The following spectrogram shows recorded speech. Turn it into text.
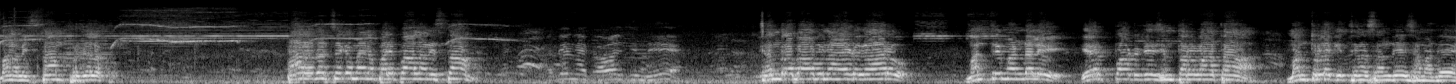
మనం ఇస్తాం ప్రజలకు. పారదర్శకమైన పరిపాలన ఇస్తాం. చంద్రబాబు నాయుడు గారు మంత్రి మండలి ఏర్పాటు చేసిన తర్వాత మంత్రులకు ఇచ్చిన సందేశం అదే.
